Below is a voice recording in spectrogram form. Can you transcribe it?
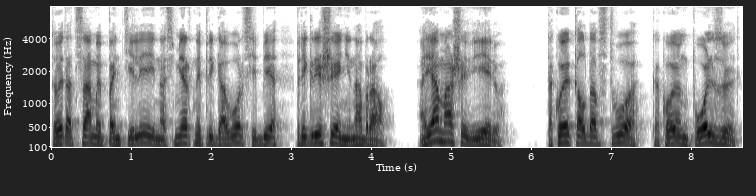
то этот самый Пантелей на смертный приговор себе прегрешений набрал. А я Маше верю. Такое колдовство, какое он пользует,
